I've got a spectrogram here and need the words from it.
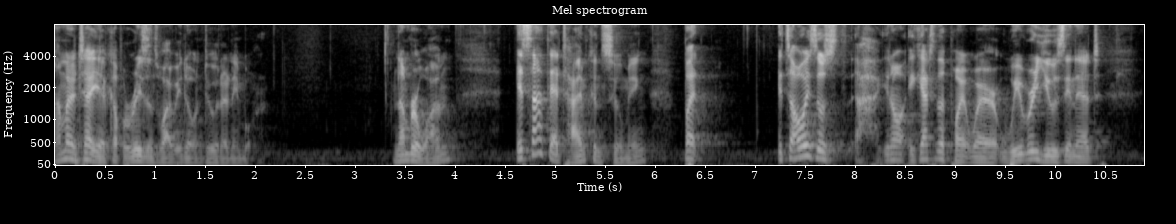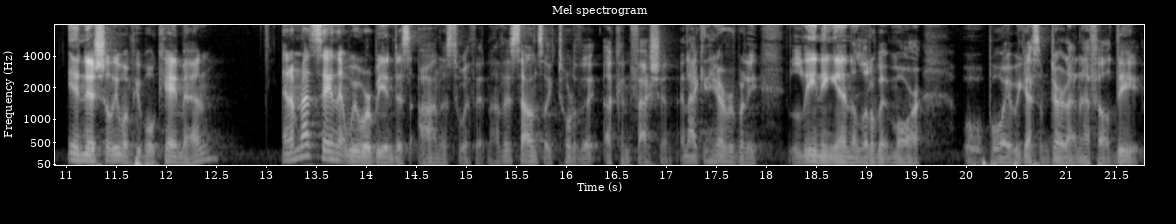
I'm going to tell you a couple reasons why we don't do it anymore. Number one, it's not that time consuming, but it's always those, you know, it got to the point where we were using it initially when people came in. And I'm not saying that we were being dishonest with it. Now, this sounds like totally a confession. And I can hear everybody leaning in a little bit more. Oh boy, we got some dirt on FLD.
